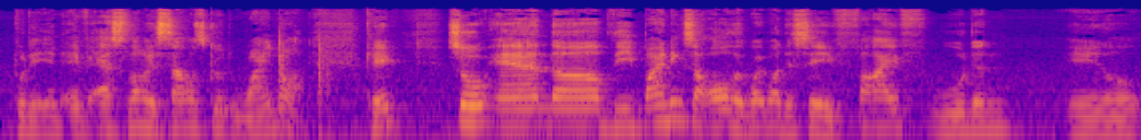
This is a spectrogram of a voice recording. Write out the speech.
put it in. If as long as it sounds good why not? Okay? So and uh, the bindings are all what, what they say five wooden you know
